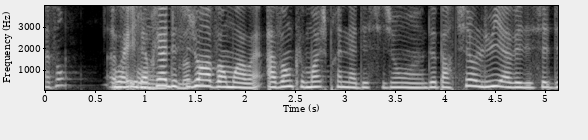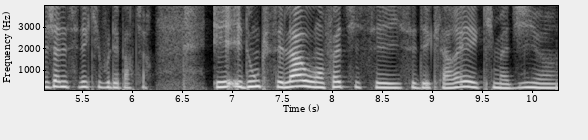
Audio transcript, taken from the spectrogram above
Avant? Ouais, il a pris la décision avant moi, ouais. Avant que moi je prenne la décision euh, de partir, lui avait déjà décidé qu'il voulait partir. Et, donc c'est là où en fait il s'est déclaré et qu'il m'a dit euh,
